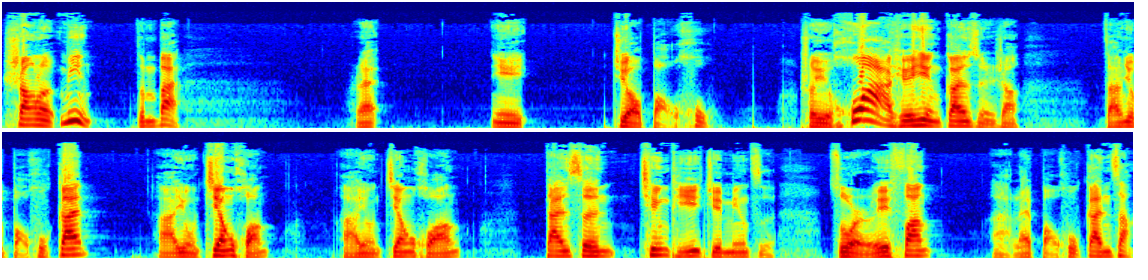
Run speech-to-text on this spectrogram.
伤了命？怎么办？来，你就要保护。所以化学性肝损伤，咱们就保护肝，啊，用姜黄。啊，用姜黄、丹参、青皮、决明子、左耳为方，啊，来保护肝脏。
